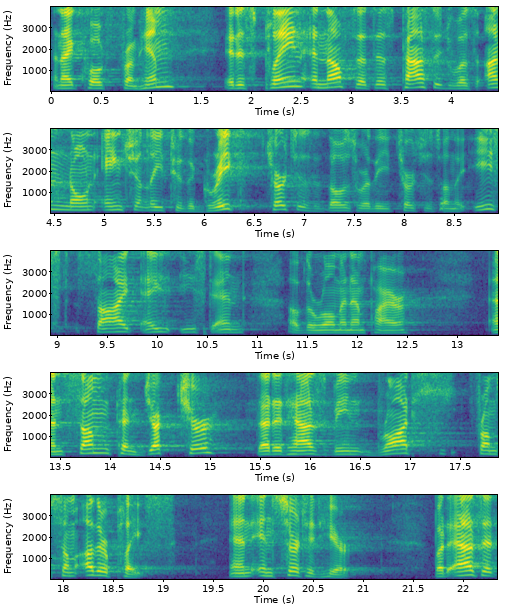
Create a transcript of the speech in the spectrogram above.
and I quote from him it is plain enough that this passage was unknown anciently to the Greek churches. Those were the churches on the east side, east end of the Roman Empire. And some conjecture that it has been brought from some other place and inserted here. But as it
